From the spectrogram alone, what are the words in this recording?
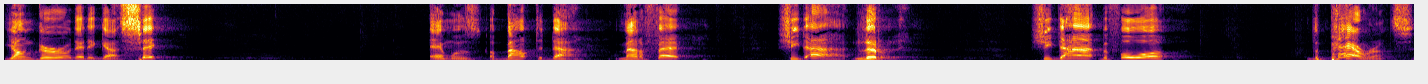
young girl that had got sick and was about to die. Matter of fact, she died, literally. She died before the parents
